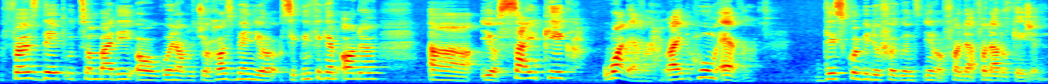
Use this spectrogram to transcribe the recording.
first date with somebody or going out with your husband your significant other uh, your sidekick whatever right? Whomever. This could be the fragrance you know for that for that occasion.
